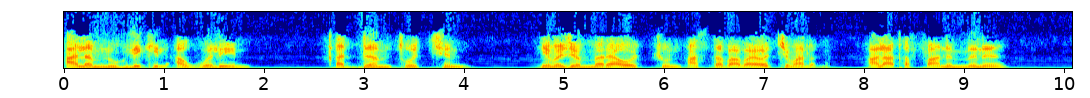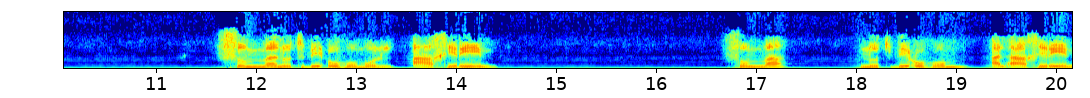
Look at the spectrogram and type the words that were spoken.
አለም ኑህሊኪል አወሊን ቀደምቶችን የመጀመሪያዎቹን አስተባባዮች ማለት ነው አላጠፋንምን ثم نتبعهم الآخرين ثم نتبعهم الآخرين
